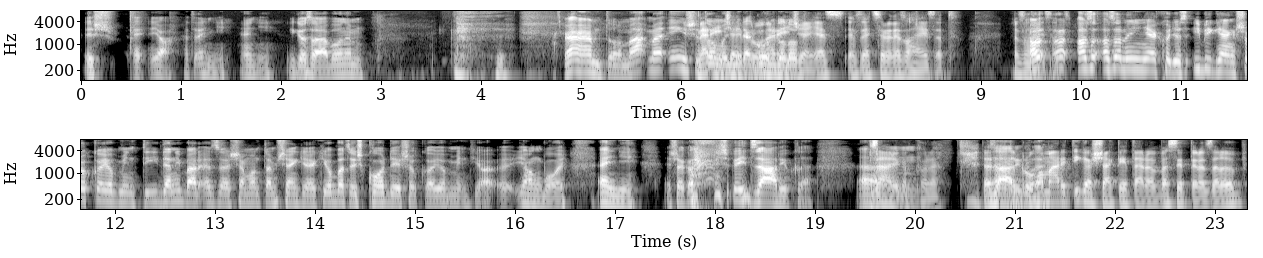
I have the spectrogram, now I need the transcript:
és e- ja, hát ennyi, ennyi. Igazából nem... nem tudom, már, már én sem Ne tudom, hogy mire bro, ne gondolok. régyelj, ez, ez egyszerűen ez a helyzet. Ez a A, helyzet. az, az a lényeg, hogy az Ibi Gang sokkal jobb, mint Tideni, bár ezzel sem mondtam senkinek jobbat, és Cordé sokkal jobb, mint Youngboy. Ennyi. És akkor, és akkor így zárjuk le. Zárjuk Um, akkor le. De, zárjuk bro, le. ha már itt igazságtételről beszéltél az előbb,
